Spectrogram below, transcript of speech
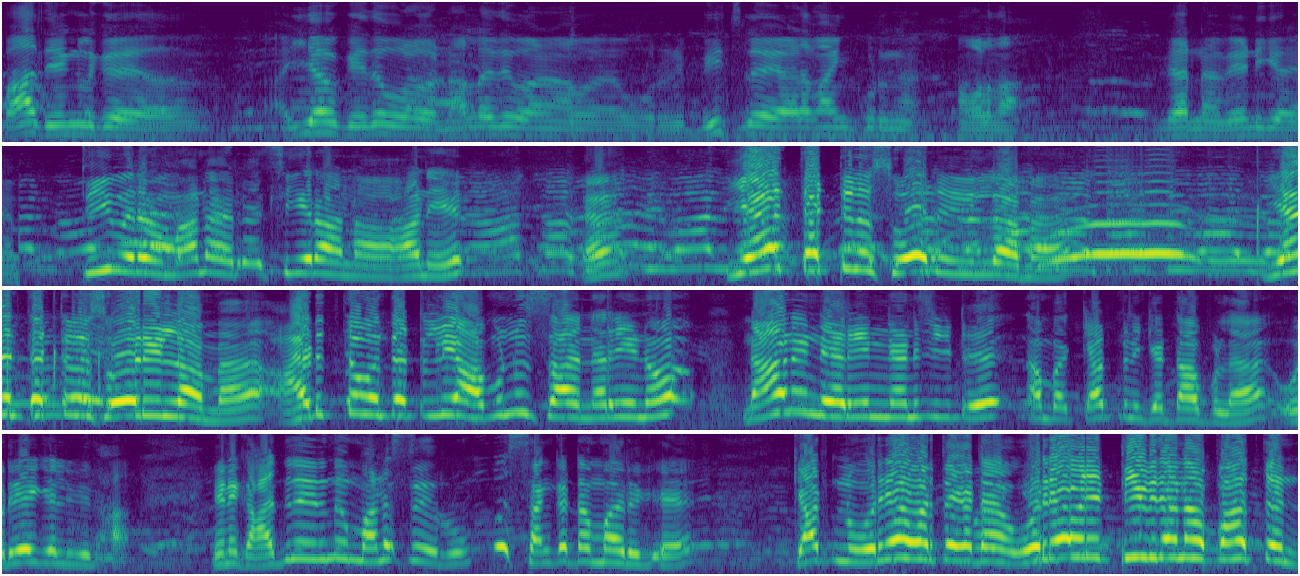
பார்த்து எங்களுக்கு ஐயாவுக்கு ஏதோ ஒரு நல்லது ஒரு பீச்சில் இடம் வாங்கி கொடுங்க. அவ்வளோதான் வேறு நான் வேண்டிக்கிறேன். தீவிரமான ரசிகரா நான் ஆனேன் அஹ், என் சோறு இல்லாமல் என் தட்டில் சோறு இல்லாமல் அடுத்தவன் தட்டுலயும் அவனும் சா நிறையணும். நானும் நிறையன்னு நினச்சிக்கிட்டு நம்ம கேப்டன் கேட்டாப்புல ஒரே கேள்விதான். எனக்கு அதுலேருந்து மனசு ரொம்ப சங்கட்டமாக இருக்குது கேப்டன் ஒரே வார்த்தை கேட்டேன் ஒரே ஒரு டிவி தான் நான் பார்த்தேன்.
